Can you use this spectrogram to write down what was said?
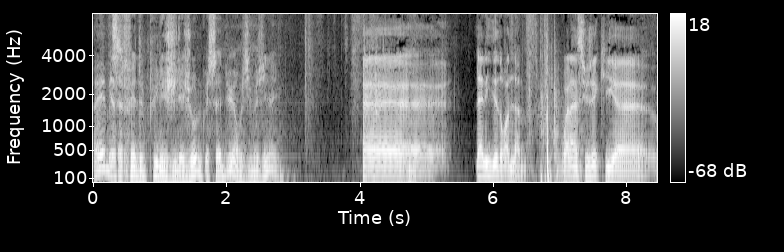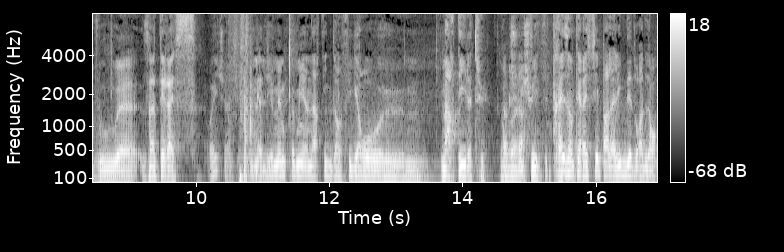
oui, bien ça sûr. fait depuis les Gilets jaunes que ça dure, vous imaginez. Euh, la Ligue des droits de l'homme. Voilà un sujet qui euh, vous euh, intéresse. Oui, j'ai même commis un article dans le Figaro euh, mardi là-dessus. Ah, voilà. je, je, suis très intéressé par la Ligue des droits de l'homme. Bon.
